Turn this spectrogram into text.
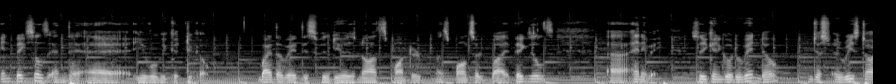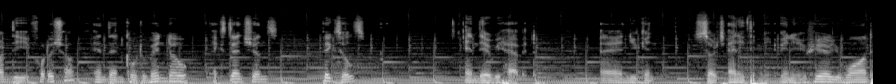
in Pexels and then uh, you will be good to go. By the way this video is not sponsored uh, sponsored by Pexels. Uh, anyway so you can go to window just restart the photoshop and then go to window extensions Pexels and there we have it. And you can search anything in here you want.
